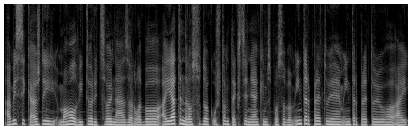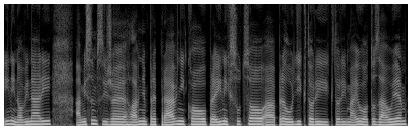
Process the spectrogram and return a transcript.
aby si každý mohol vytvoriť svoj názor, lebo aj ja ten rozsudok už v tom texte nejakým spôsobom interpretujem, interpretujú ho aj iní novinári a myslím si, že hlavne pre právnikov, pre iných sudcov a pre ľudí, ktorí, ktorí majú o to záujem,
